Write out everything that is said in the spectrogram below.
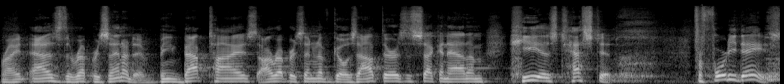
right, as the representative, being baptized. Our representative goes out there as the second Adam. He is tested for 40 days.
